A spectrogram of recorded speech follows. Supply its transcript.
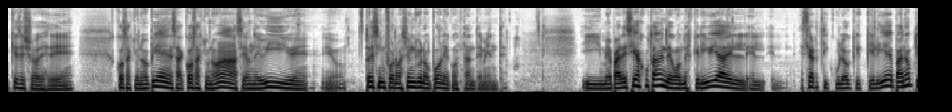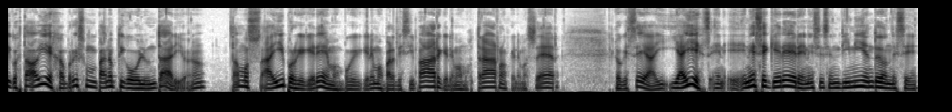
Qué sé yo, desde cosas que uno piensa, cosas que uno hace, dónde vive, toda esa información que uno pone constantemente. Y me parecía justamente cuando escribía ese artículo que, que, la idea de panóptico estaba vieja, porque es un panóptico voluntario, ¿no? Estamos ahí porque queremos, porque queremos participar, queremos mostrarnos, queremos ser, lo que sea. Y, ahí es, en, ese querer, en ese sentimiento, es donde, se,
